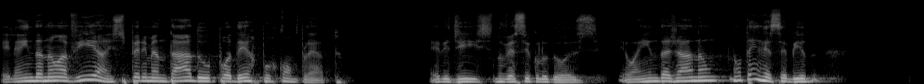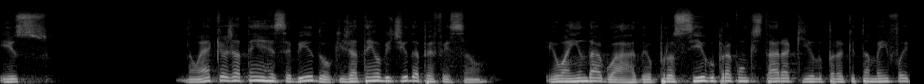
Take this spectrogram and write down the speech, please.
Ele ainda não havia experimentado o poder por completo. Ele diz no versículo 12: Eu ainda já não, não tenho recebido isso. Não é que eu já tenha recebido ou que já tenha obtido a perfeição. Eu ainda aguardo, eu prossigo para conquistar aquilo para que também foi,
